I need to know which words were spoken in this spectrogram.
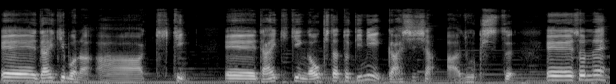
え、大規模な、あ基金、え、大飢饉が起きた時に餓死者、続出。えー、そのね、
